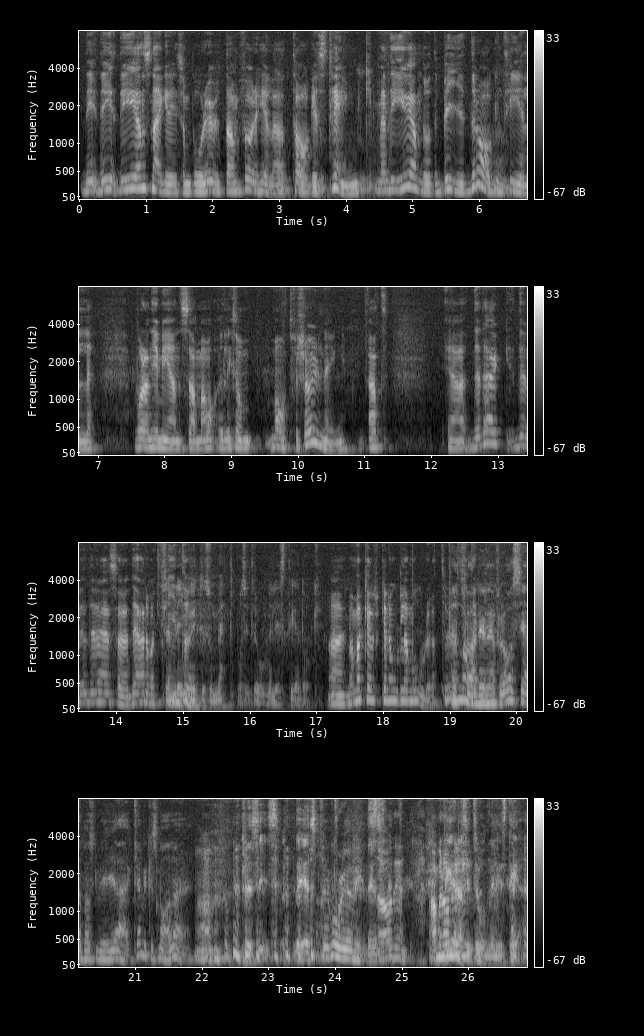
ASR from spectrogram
det, det, det, är en sån här grej som går utanför hela mm. Tages tänk. Mm. Men det är ju ändå ett bidrag mm. till vår gemensamma liksom, matförsörjning. Att Ja, det där, det, det där så, det hade varit fint. Sen blir man ju inte så mätt på citronmelisse dock. Nej, men man kanske kan odla morötter. Fast fördelen för oss är att man skulle bli jäkla mycket smalare. Ja. Precis, det är sant. Det vore ju en vinst. Det är sant. Ja, det, ja, men Mera citronmelisse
